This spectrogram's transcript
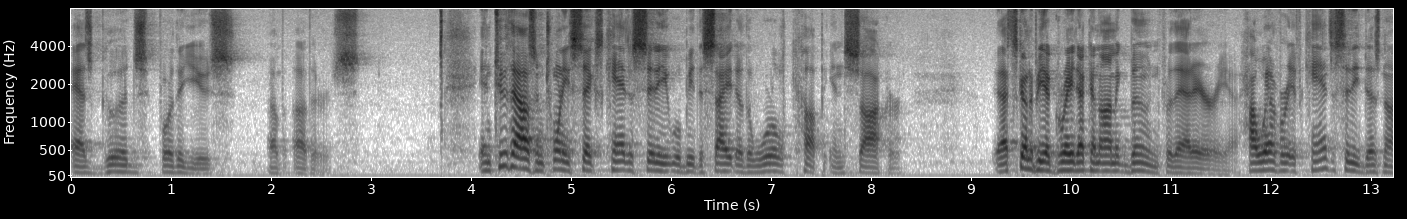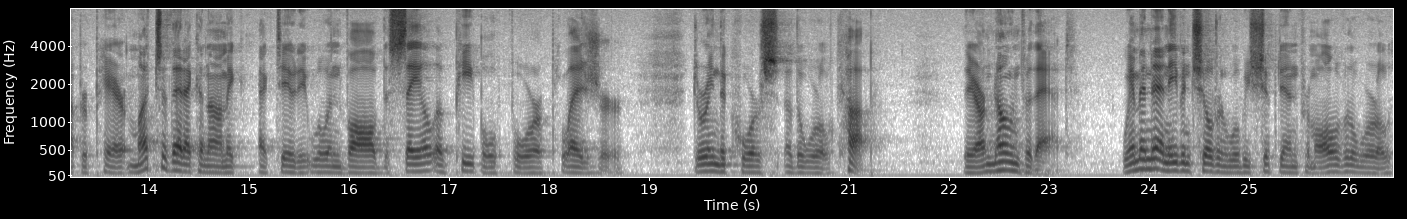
as goods for the use of others. In 2026, Kansas City will be the site of the World Cup in soccer. That's going to be a great economic boon for that area. However, if Kansas City does not prepare, much of that economic activity will involve the sale of people for pleasure during the course of the World Cup. They are known for that. Women and even children will be shipped in from all over the world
